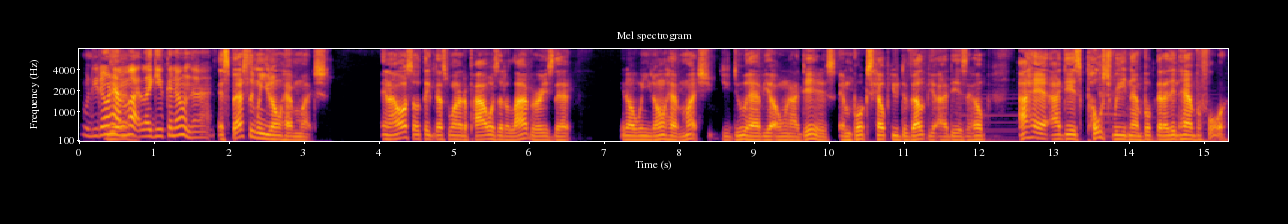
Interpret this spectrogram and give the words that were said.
When you don't yeah. have much, like you can own that. Especially when you don't have much. And I also think that's one of the powers of the library is that, you know, when you don't have much, you do have your own ideas and books help you develop your ideas and help. I had ideas post reading that book that I didn't have before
